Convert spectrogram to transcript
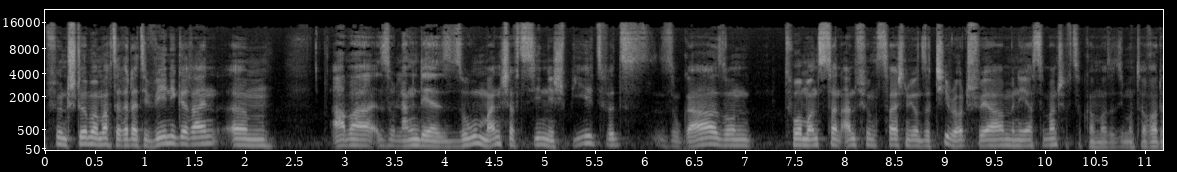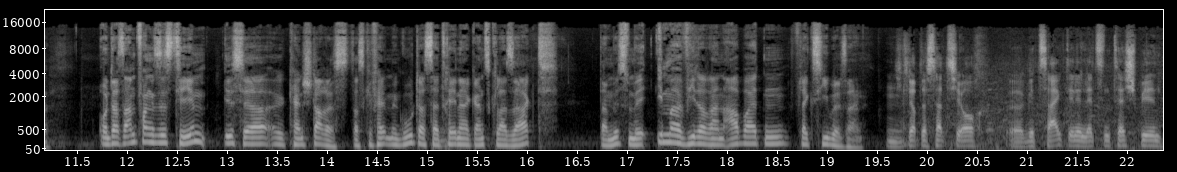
für einen Stürmer macht er relativ wenige rein. Ähm, aber solange der so mannschaftsdienlich spielt, wird es sogar so ein Tormonster in Anführungszeichen wie unser T-Rod schwer haben, in die erste Mannschaft zu kommen, also Simon Terodde. Und das Anfangssystem ist ja äh, kein starres. Das gefällt mir gut, dass der Trainer ganz klar sagt, da müssen wir immer wieder dran arbeiten, flexibel sein. Ich glaube, das hat sich auch äh, gezeigt in den letzten Testspielen,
